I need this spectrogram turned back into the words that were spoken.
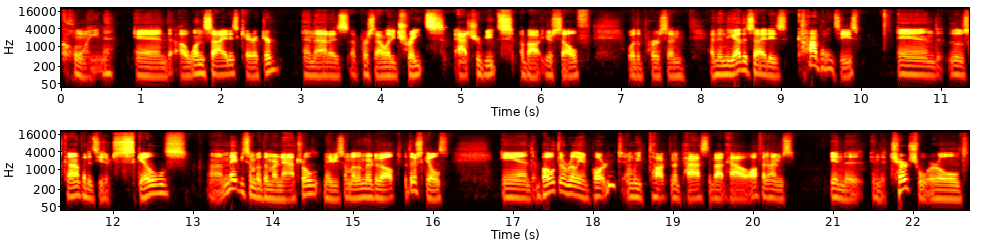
coin. And uh, one side is character, and that is personality traits, attributes about yourself or the person. And then the other side is competencies. And those competencies are skills, uh, maybe some of them are natural, maybe some of them are developed, but they're skills. And both are really important. And we talked in the past about how oftentimes in the in the church world,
